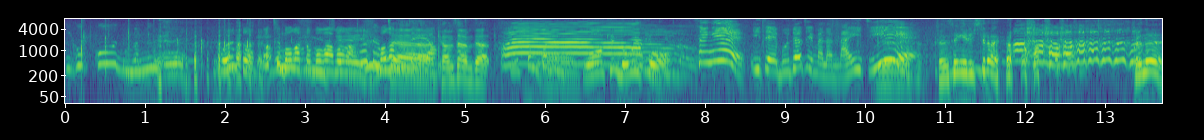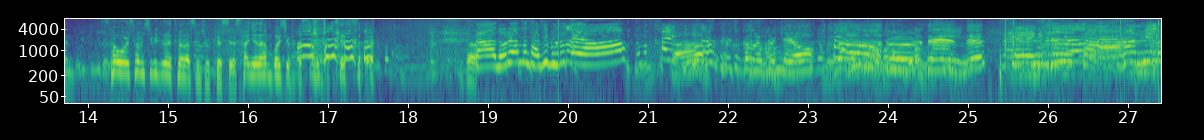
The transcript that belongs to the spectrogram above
이거 꽃 맞는 뭘 또 꽃이 뭐가 또 뭐가 뭐가 뭐가 자, 문제예요? 감사합니다. 와, 케이크 너무 이뻐. 생일 이제 무뎌질 만한 나이지. 전 생일이 싫어요. 저는 4월 31일 날 태어났으면 좋겠어요. 4년에 한 번씩 왔으면 좋겠어요. 자 노래 한번 다시 부를까요? 자, 생일 축하 노래 부를게요. 하나, 둘, 셋, 넷. 생일 축하합니다.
